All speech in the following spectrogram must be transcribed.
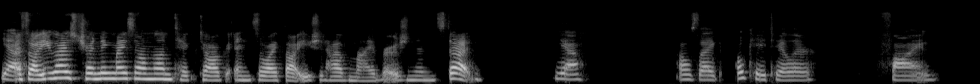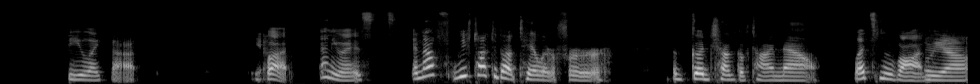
yeah I saw you guys trending my song on TikTok, and so I thought you should have my version instead. yeah i was like okay taylor fine be like that. Yeah. But anyways, enough. We've talked about Taylor for a good chunk of time now. Let's move on. Oh yeah,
